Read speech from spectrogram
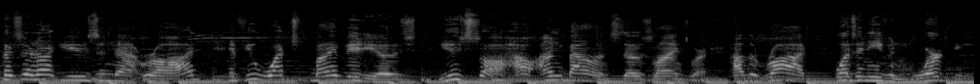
because they're not using that rod. If you watched my videos, you saw how unbalanced those lines were, how the rod wasn't even working,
